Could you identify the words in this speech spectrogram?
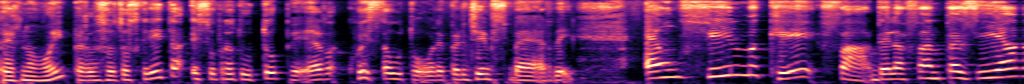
per noi, per la sottoscritta e soprattutto per quest'autore, per James Barry. È un film che fa della fantasia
